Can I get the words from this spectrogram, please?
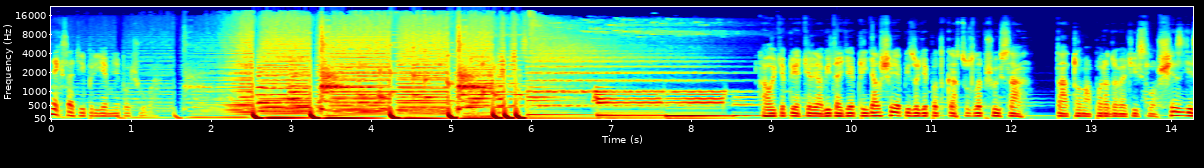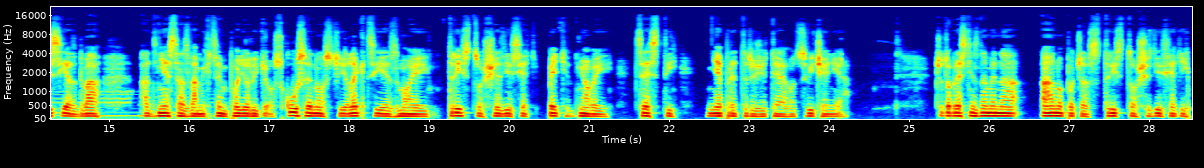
Nech sa ti príjemne počúva. Ahojte priatelia, vítajte pri ďalšej epizóde podcastu Zlepšuj sa. Táto má poradové číslo 62 a dnes sa s vami chcem podeliť o skúsenosti, lekcie z mojej 365-dňovej cesty nepretržitého cvičenia. Čo to presne znamená? Áno, počas 365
